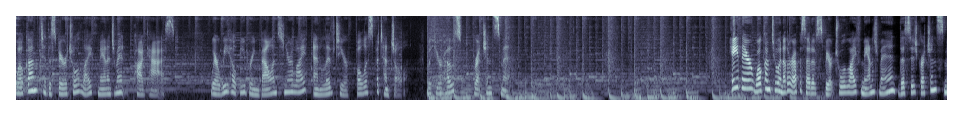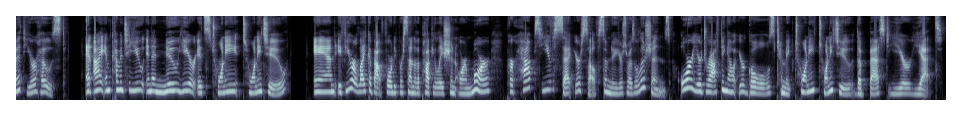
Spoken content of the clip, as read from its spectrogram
Welcome to the Spiritual Life Management Podcast, where we help you bring balance in your life and live to your fullest potential. With your host, Gretchen Smith. Hey there, welcome to another episode of Spiritual Life Management. This is Gretchen Smith, your host, and I am coming to you in a new year. It's 2022. And if you are like about 40% of the population or more, perhaps you've set yourself some New Year's resolutions, or you're drafting out your goals to make 2022 the best year yet.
